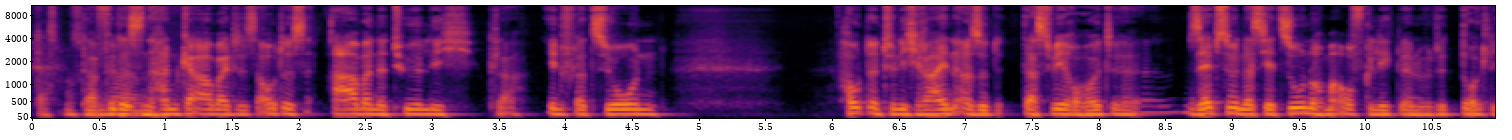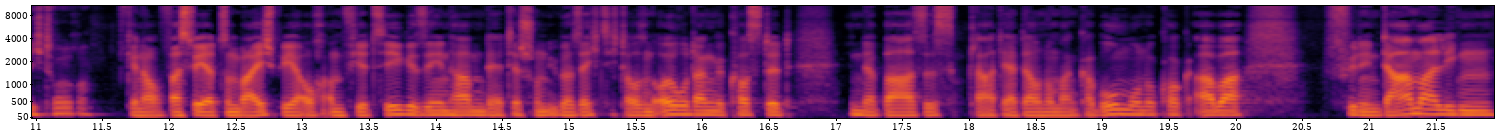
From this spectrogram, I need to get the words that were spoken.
Das muss man Dafür, dass es ein handgearbeitetes Auto ist. Aber natürlich, klar, Inflation haut natürlich rein. Also das wäre heute, selbst wenn das jetzt so nochmal aufgelegt werden würde, deutlich teurer. Genau, was wir ja zum Beispiel auch am 4C gesehen haben, der hat ja schon über 60.000 Euro dann gekostet in der Basis. Klar, der hat auch nochmal einen Carbon-Monocoque, aber für den damaligen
